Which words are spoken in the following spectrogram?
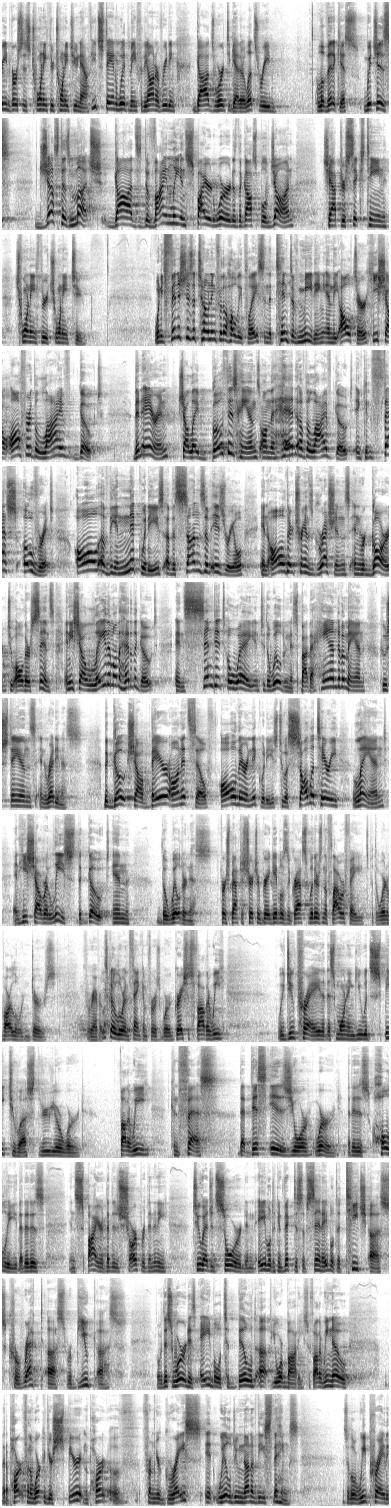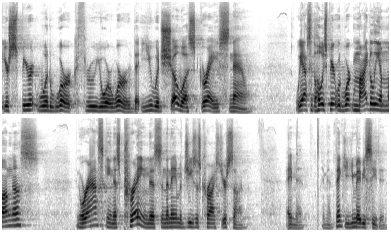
read verses 20 through 22 now. If you'd stand with me for the honor of reading God's word together, let's read Leviticus, which is just as much God's divinely inspired word as the Gospel of John, chapter 16, 20 through 22. When he finishes atoning for the holy place and the tent of meeting and the altar, he shall offer the live goat then Aaron shall lay both his hands on the head of the live goat and confess over it all of the iniquities of the sons of Israel and all their transgressions in regard to all their sins. And he shall lay them on the head of the goat and send it away into the wilderness by the hand of a man who stands in readiness. The goat shall bear on itself all their iniquities to a solitary land and he shall release the goat in the wilderness. First Baptist Church of Gray Gables, the grass withers and the flower fades, but the word of our Lord endures forever. Let's go to the Lord and thank him for his word. Gracious Father, we, we do pray that this morning you would speak to us through your word. Father, we confess that this is your word, that it is holy, that it is inspired, that it is sharper than any two edged sword and able to convict us of sin, able to teach us, correct us, rebuke us. Lord, this word is able to build up your body. So, Father, we know that apart from the work of your Spirit and part of from your grace, it will do none of these things. And so, Lord, we pray that your Spirit would work through your word, that you would show us grace now. We ask that the Holy Spirit would work mightily among us and we're asking this, praying this in the name of Jesus Christ, your Son. Amen. Amen. Thank you. You may be seated.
